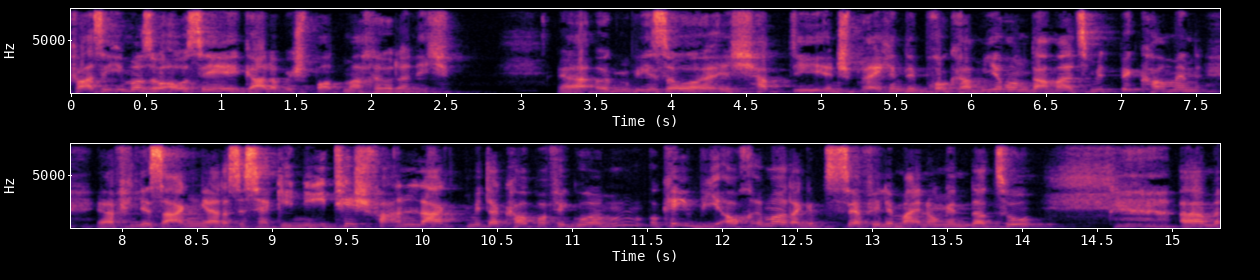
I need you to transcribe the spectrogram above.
quasi immer so aussehe, egal ob ich Sport mache oder nicht. Ja, irgendwie so, ich habe die entsprechende Programmierung damals mitbekommen. Ja, viele sagen ja, das ist ja genetisch veranlagt mit der Körperfigur. Hm, okay, wie auch immer, da gibt es sehr viele Meinungen dazu. Ähm,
